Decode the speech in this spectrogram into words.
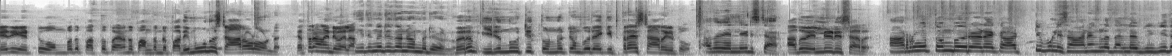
ഏഴ് എട്ട് ഒമ്പത് പത്ത് പതിനൊന്ന് പന്ത്രണ്ട് പതിമൂന്ന് സ്റ്റാറോളം ഉണ്ട്. എത്രയാണ് അതിന്റെ വില? ഇരുന്നൂറ്റി തൊണ്ണൂറ്റി രൂപ വെറും ഇരുന്നൂറ്റി തൊണ്ണൂറ്റൊമ്പത് രൂപയ്ക്ക് ഇത്രയും സ്റ്റാർ കിട്ടുമോ അത് എൽ ഇ ഡി സ്റ്റാർ അത് എൽ ഇ ഡി സ്റ്റാർ അറുപത്തൊമ്പത് രൂപയുടെയൊക്കെ അടിപൊളി സാധനങ്ങൾ നല്ല വിവിധ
